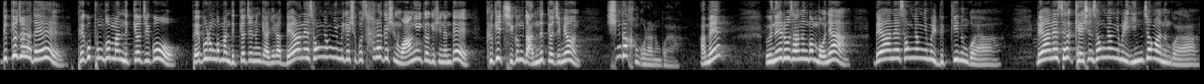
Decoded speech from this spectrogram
느껴져야 돼. 배고픈 것만 느껴지고 배부른 것만 느껴지는 게 아니라 내 안에 성령님이 계시고 살아계신 왕이 계시는데 그게 지금도 안 느껴지면 심각한 거라는 거야. 아멘? 은혜로 사는 건 뭐냐? 내 안에 성령님을 느끼는 거야. 내 안에 계신 성령님을 인정하는 거야.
